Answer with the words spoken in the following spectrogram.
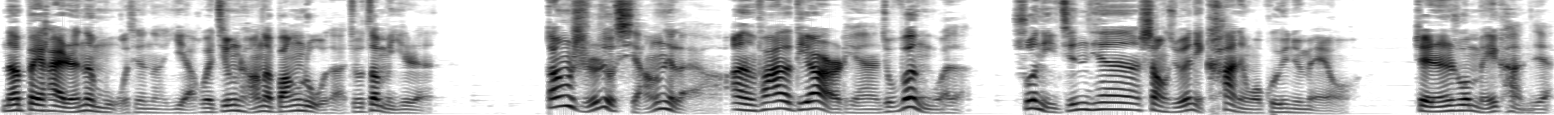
那被害人的母亲呢，也会经常的帮助她，就这么一人。当时就想起来啊，案发的第二天就问过她，说：“你今天上学，你看见我闺女没有？”这人说没看见。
